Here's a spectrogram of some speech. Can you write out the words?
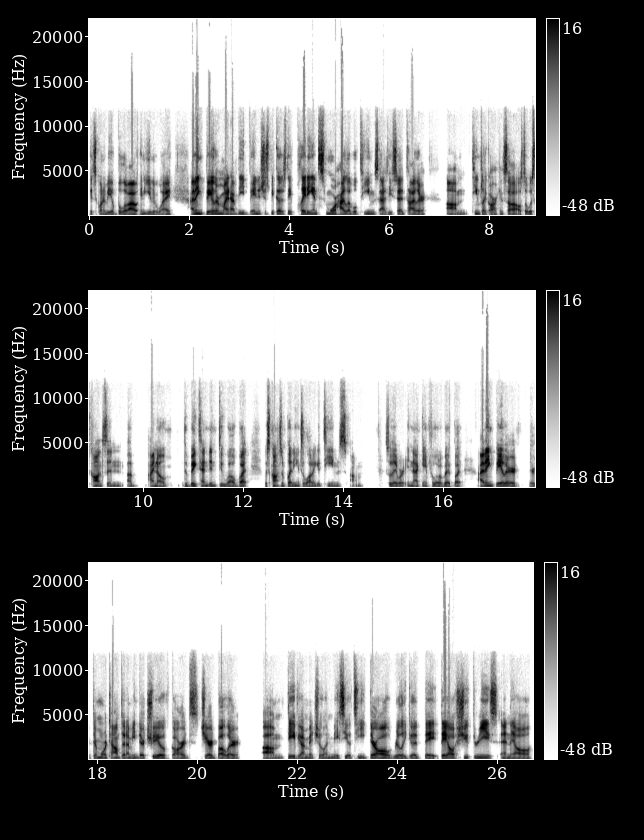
it's going to be a blowout in either way. I think Baylor might have the advantage just because they've played against more high level teams, as you said, Tyler. Um, teams like Arkansas, also Wisconsin. Uh, I know the Big Ten didn't do well, but Wisconsin played against a lot of good teams. Um, so they were in that game for a little bit. But I think Baylor, they're they're more talented. I mean, their trio of guards, Jared Butler, um, Davion Mitchell, and MaCio Teague, they're all really good. They they all shoot threes and they all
